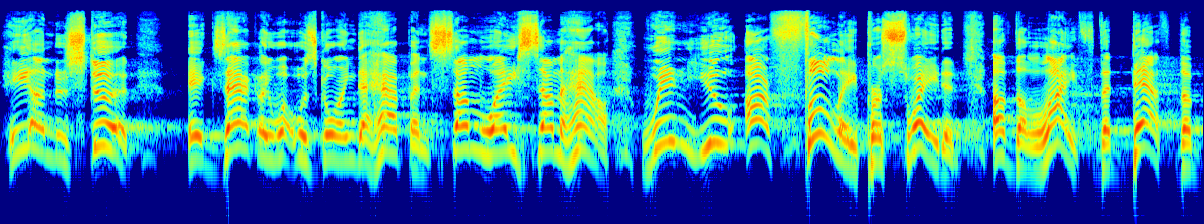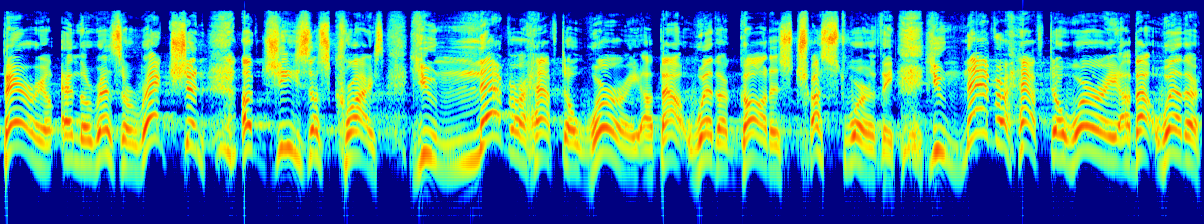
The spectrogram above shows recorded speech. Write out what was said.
He understood exactly what was going to happen, some way, somehow. When you are fully persuaded of the life, the death, the burial, and the resurrection of Jesus Christ, you never have to worry about whether God is trustworthy. You never have to worry about whether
